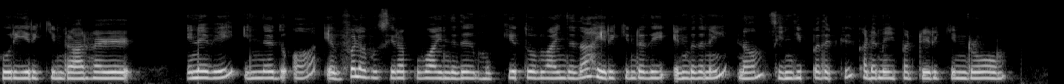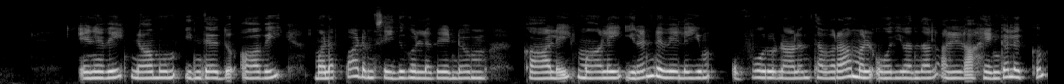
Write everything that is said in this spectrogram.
கூறியிருக்கின்றார்கள். எனவே இந்த துஆ எவ்வளவு சிறப்பு வாய்ந்தது முக்கியத்துவம் வாய்ந்ததாக இருக்கின்றது என்பதனை நாம் சிந்திப்பதற்கு கடமைப்பட்டிருக்கின்றோம். எனவே நாமும் இந்த துஆவை மனப்பாடம் செய்து கொள்ள வேண்டும். காலை மாலை இரண்டு வேளையும் ஒவ்வொரு நாளும் தவறாமல் ஓதி வந்தால் அல்லாஹ் எங்களுக்கும்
